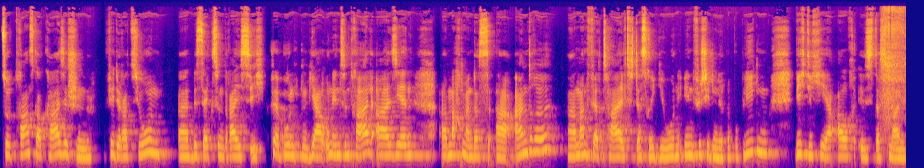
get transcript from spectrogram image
zur transkaukasischen Föderation äh, bis 36 verbunden. Ja, und in Zentralasien äh, macht man das äh, andere. Äh, man verteilt das Region in verschiedene Republiken. Wichtig hier auch ist, dass man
